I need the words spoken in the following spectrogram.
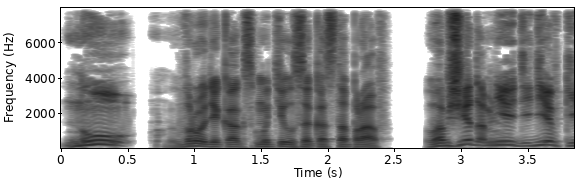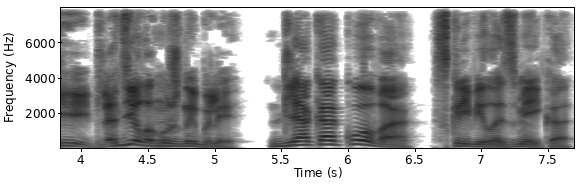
«Ну...» – вроде как смутился Костоправ. «Вообще-то мне эти девки для дела нужны были». «Для какого?» – скривилась змейка.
